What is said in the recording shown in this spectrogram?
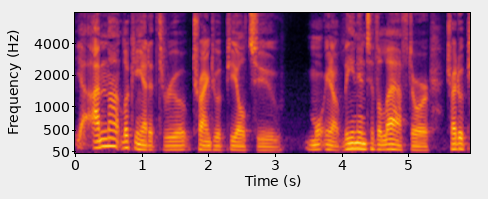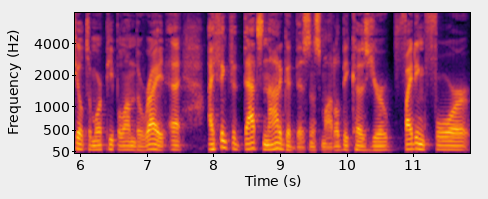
Yeah, I'm not looking at it through trying to appeal to more, you know, lean into the left or try to appeal to more people on the right. Uh, I think that that's not a good business model because you're fighting for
